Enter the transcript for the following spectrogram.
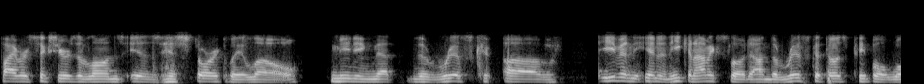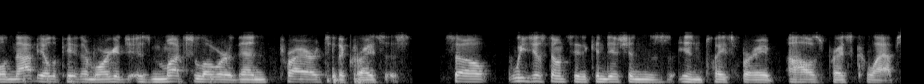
five or six years of loans is historically low, meaning that the risk of even in an economic slowdown, the risk that those people will not be able to pay their mortgage is much lower than prior to the crisis. So we just don't see the conditions in place for a, house price collapse.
